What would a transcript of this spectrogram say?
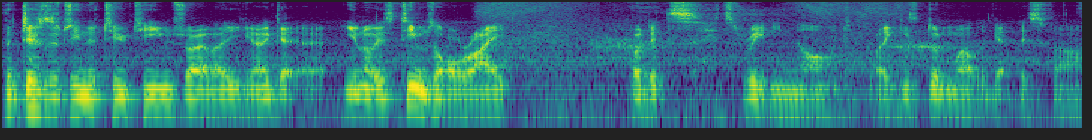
the difference between the two teams, right? Like I get, you know, his team's all right, but it's it's really not. Like he's done well to get this far,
